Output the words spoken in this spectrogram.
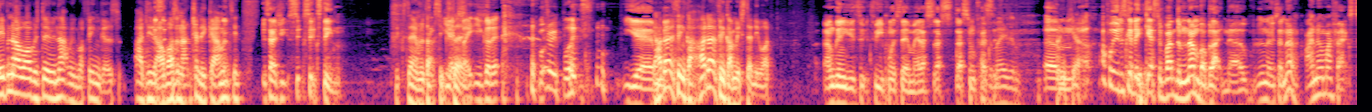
Even though I was doing that with my fingers, I did. I wasn't actually counting. It's actually six, 16. Sixteen was that yes, sixteen? mate, you got it. Three points. Yeah, I don't think. I, I don't think I missed anyone. I'm going to give you th- three points there, mate. That's that's that's impressive. Amazing. Um, you. I, I thought you were just going to guess a random number, but like, no, no, so no, I know my facts.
